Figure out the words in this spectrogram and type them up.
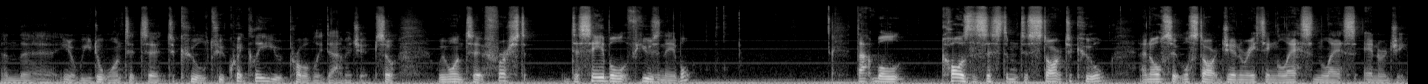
and the you know we don't want it to, to cool too quickly you would probably damage it so we want to first disable fuse enable that will cause the system to start to cool and also it will start generating less and less energy.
